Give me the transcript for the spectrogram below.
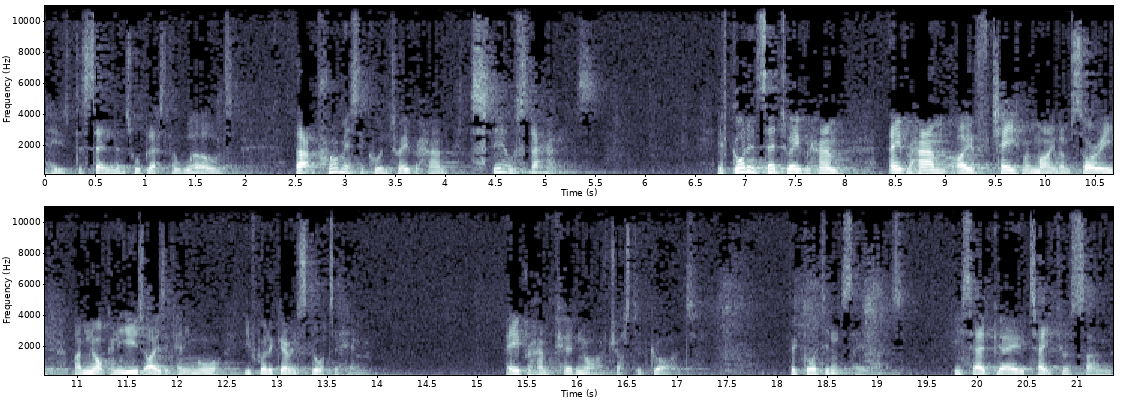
his descendants will bless the world, that promise, according to Abraham, still stands. If God had said to Abraham, Abraham, I've changed my mind. I'm sorry. I'm not going to use Isaac anymore. You've got to go and slaughter him. Abraham could not have trusted God. But God didn't say that. He said, Go, take your son,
